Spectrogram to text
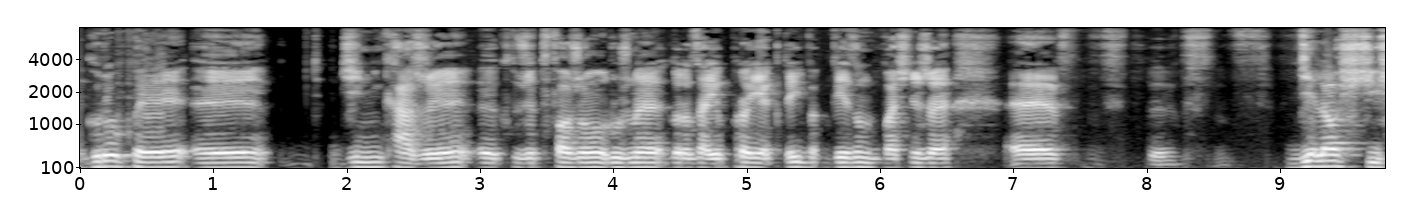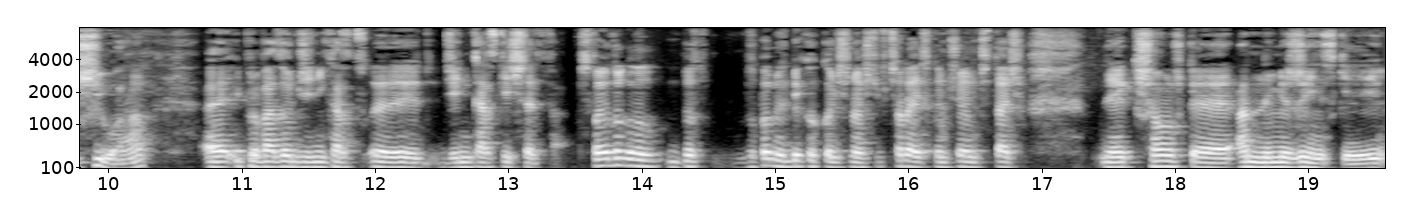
grupy dziennikarzy, którzy tworzą różnego rodzaju projekty wiedząc właśnie, że w, w, w wielości siła i prowadzą dziennikars, dziennikarskie śledztwa. Swoją drogą zupełny zbieg okoliczności. Wczoraj skończyłem czytać e, książkę Anny Mierzyńskiej, e,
